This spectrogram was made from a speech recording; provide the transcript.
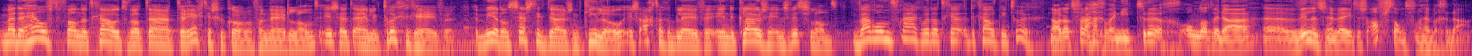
Maar de helft van het goud wat daar terecht is gekomen van Nederland is uiteindelijk teruggegeven. En meer dan 60.000 kilo is achtergebleven in de kluizen in Zwitserland. Waarom vragen we dat goud niet terug? Nou, dat vragen wij niet terug, omdat we daar eh, willens en wetens afstand van hebben gedaan.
